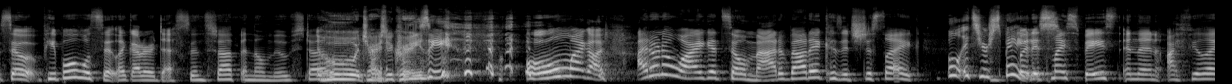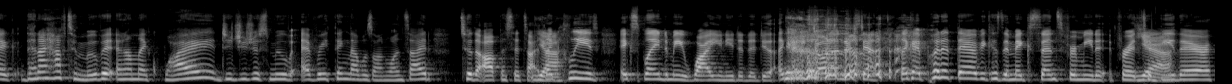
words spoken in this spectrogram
so people will sit like at our desks and stuff and they'll move stuff. oh, it drives me crazy. oh my gosh. I don't know why I get so mad about it because it's just like, well, it's your space. but it's my space. And then I feel like, then I have to move it. And I'm like, why did you just move everything that was on one side to the opposite side? Yeah. Like, please explain to me why you needed to do that. Like, I don't understand. Like, I put it there because it makes sense for me to, for it Yeah. to be there.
